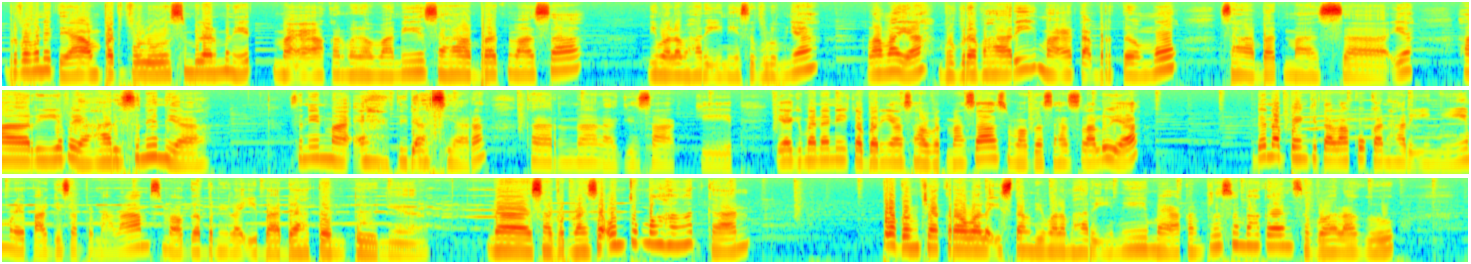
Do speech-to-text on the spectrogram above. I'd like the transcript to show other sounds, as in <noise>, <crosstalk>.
berapa menit ya? 49 menit Mae akan menemani sahabat masa di malam hari ini. Sebelumnya lama ya, beberapa hari Mae tak bertemu sahabat masa ya. Hari apa ya? Hari Senin ya. Senin Mae <laughs> tidak siaran karena lagi sakit Ya gimana nih kabarnya sahabat masa Semoga sehat selalu ya Dan apa yang kita lakukan hari ini Mulai pagi sampai malam Semoga bernilai ibadah tentunya. Nah sahabat masa untuk menghangatkan Program Cakrawala Islam di malam hari ini Maya akan persembahkan sebuah lagu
